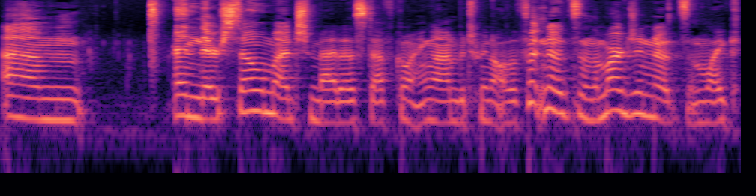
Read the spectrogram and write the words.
Um, and there's so much meta stuff going on between all the footnotes and the margin notes and like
